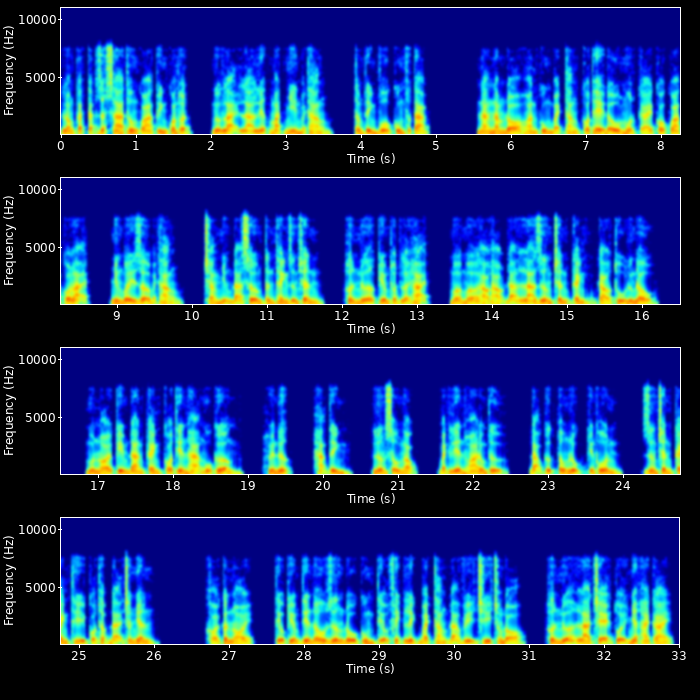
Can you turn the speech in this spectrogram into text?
Long cắt cắt rất xa thông qua kính quan thuật, ngược lại là liếc mắt nhìn bạch thắng, tâm tình vô cùng phức tạp. Nàng năm đó hoàn cùng bạch thắng có thể đấu một cái có qua có lại, nhưng bây giờ bạch thắng, chẳng những đã sớm tấn thành dương chân, hơn nữa kiếm thuật lợi hại, mờ mờ ảo ảo đã là dương chân cảnh cao thủ đứng đầu. Muốn nói kim đan cảnh có thiên hạ ngũ cường, huyền đức, hạ tình, lương xấu ngọc, bạch liên hoa đồng tử, đạo cực tông lục kiến khôn, dương chân cảnh thì có thập đại chân nhân. Khỏi cần nói, tiểu kiếm tiên Âu Dương Đồ cùng tiểu phích lịch bạch thắng đã vị trí trong đó, hơn nữa là trẻ tuổi nhất hai cái.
